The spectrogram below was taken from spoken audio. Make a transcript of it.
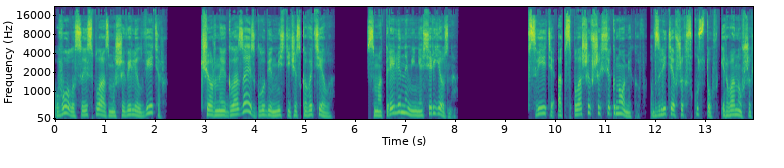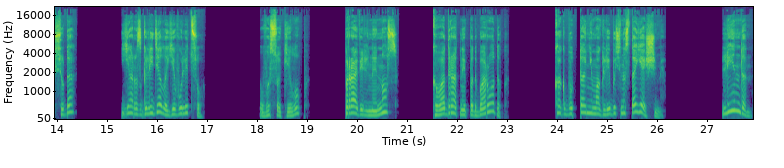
Волосы из плазмы шевелил ветер, черные глаза из глубин мистического тела смотрели на меня серьезно. В свете от всполошившихся гномиков, взлетевших с кустов и рванувших сюда, я разглядела его лицо. Высокий лоб, правильный нос, квадратный подбородок, как будто они могли быть настоящими. «Линдон!»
